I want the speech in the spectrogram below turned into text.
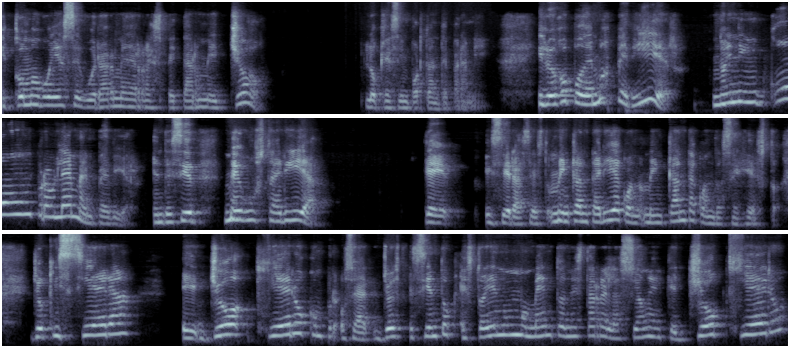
y cómo voy a asegurarme de respetarme yo lo que es importante para mí. Y luego podemos pedir, no hay ningún problema en pedir, en decir, me gustaría que hicieras esto, me encantaría cuando, me encanta cuando haces esto. Yo quisiera, eh, yo quiero, o sea, yo siento que estoy en un momento en esta relación en que yo quiero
